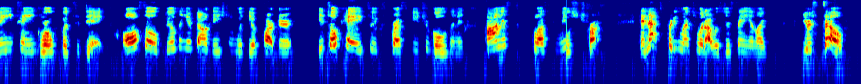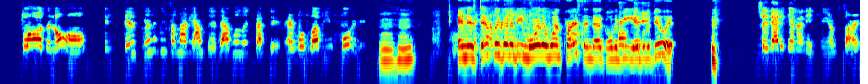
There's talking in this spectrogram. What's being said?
maintain growth for today. Also, building a foundation with your partner. It's okay to express future goals and it's honest plus mutual trust. And that's pretty much what I was just saying. Like yourself, flaws and all, and there's gonna be somebody out there that will accept it and will love you for it. Mm-hmm. And there's definitely going to be more than one person that's going to be able to do it. Say that again. I didn't hear. I'm sorry.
